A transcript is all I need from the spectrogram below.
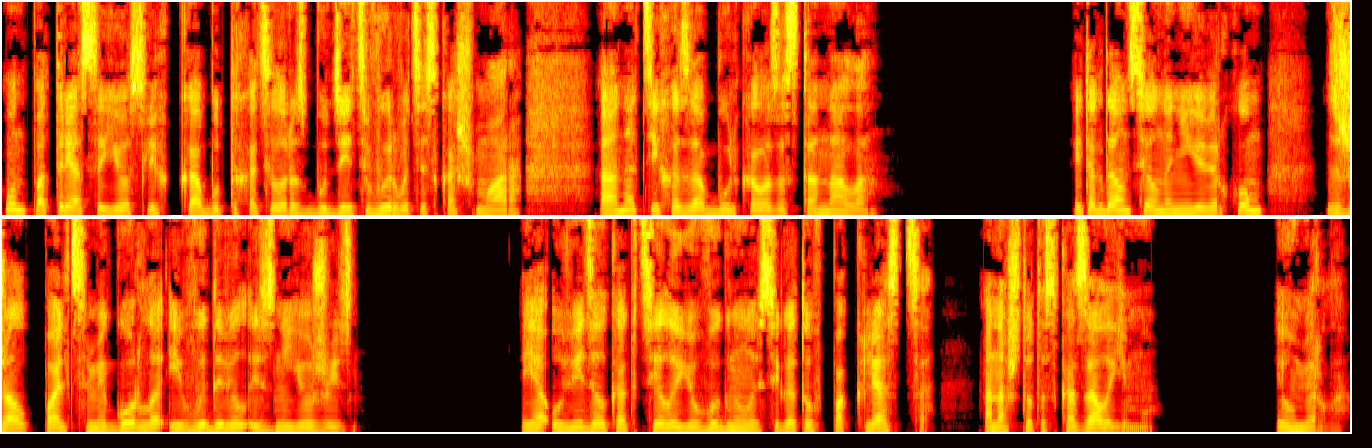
Он потряс ее слегка, будто хотел разбудить, вырвать из кошмара, а она тихо забулькала, застонала, и тогда он сел на нее верхом, сжал пальцами горло и выдавил из нее жизнь. Я увидел, как тело ее выгнулось и готов поклясться, она что-то сказала ему и умерла.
